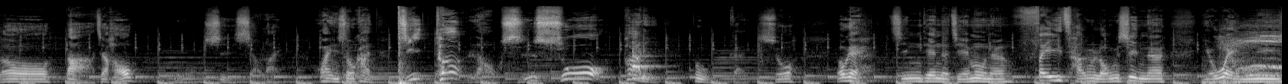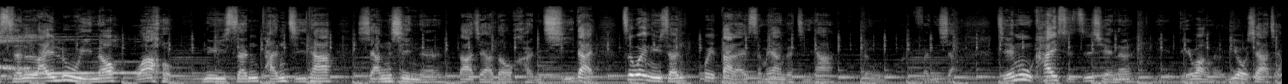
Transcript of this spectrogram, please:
Hello，大家好，我是小赖，欢迎收看《吉他老实说》，怕你不敢说。OK，今天的节目呢，非常荣幸呢，有位女神来录影哦。哇哦，女神弹吉他，相信呢大家都很期待，这位女神会带来什么样的吉他跟我们分享。节目开始之前呢，也别忘了右下角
